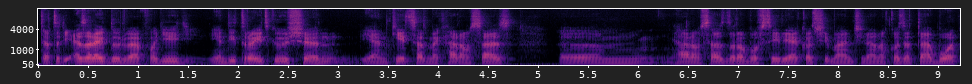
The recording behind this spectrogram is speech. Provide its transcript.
Tehát, hogy ez a legdurvább, hogy így ilyen Detroit külsőn ilyen 200 meg 300 300 darabos szériákat simán csinálnak kazettából,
